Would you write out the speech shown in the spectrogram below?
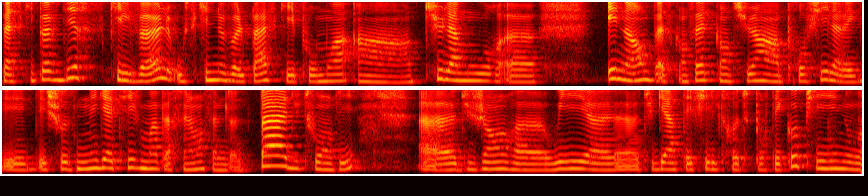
Parce qu'ils peuvent dire ce qu'ils veulent ou ce qu'ils ne veulent pas, ce qui est pour moi un tue-l'amour énorme. Parce qu'en fait, quand tu as un profil avec des, choses négatives, moi personnellement, ça me donne pas du tout envie. Du genre oui tu gardes tes filtres pour tes copines ou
